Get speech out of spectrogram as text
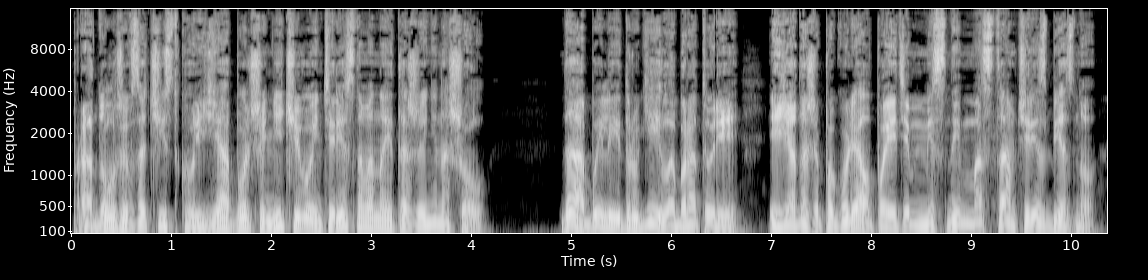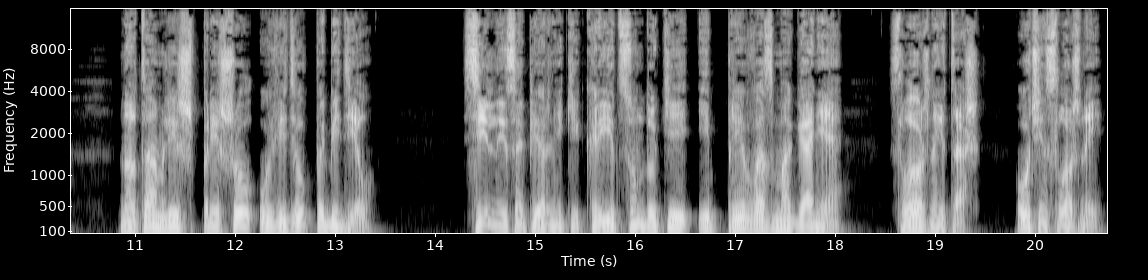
Продолжив зачистку, я больше ничего интересного на этаже не нашел. Да, были и другие лаборатории, и я даже погулял по этим мясным мостам через бездну. Но там лишь пришел, увидел, победил. Сильные соперники, крит, сундуки и превозмогание. Сложный этаж. Очень сложный.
